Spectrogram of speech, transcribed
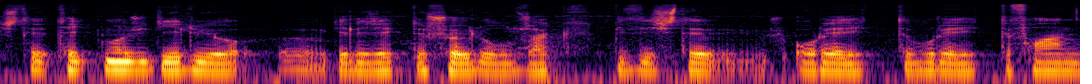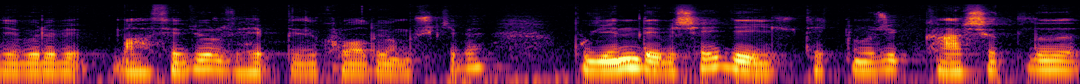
işte teknoloji geliyor, e, gelecekte şöyle olacak, bizi işte oraya itti, buraya itti falan diye böyle bir bahsediyoruz hep bizi kovalıyormuş gibi. Bu yeni de bir şey değil. Teknolojik karşıtlığı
